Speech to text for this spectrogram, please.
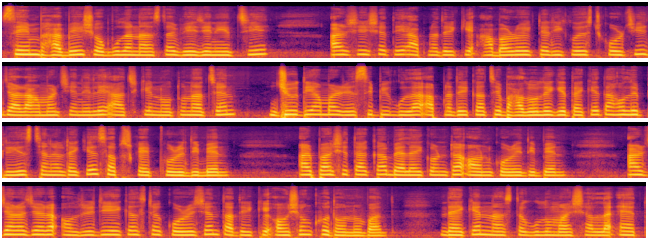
সেমভাবে সবগুলো নাস্তা ভেজে নিয়েছি। আর সেই সাথে আপনাদেরকে আবারও একটা রিকোয়েস্ট করছি, যারা আমার চ্যানেলে আজকে নতুন আছেন যদি আমার রেসিপিগুলো আপনাদের কাছে ভালো লেগে থাকে, তাহলে প্লিজ চ্যানেলটাকে সাবস্ক্রাইব করে দিবেন। আর পাশে থাকা বেলাইকনটা অন করে দিবেন। আর যারা যারা অলরেডি এই কাজটা করেছেন, তাদেরকে অসংখ্য ধন্যবাদ। দেখেন নাস্তাগুলো মাসাল্লাহ এত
